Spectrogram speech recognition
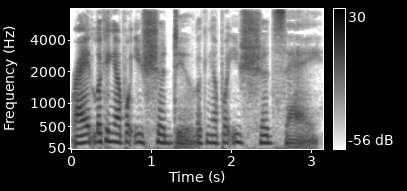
right looking up what you should do looking up what you should say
